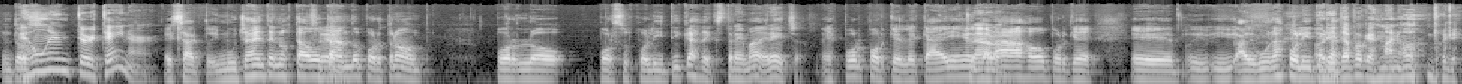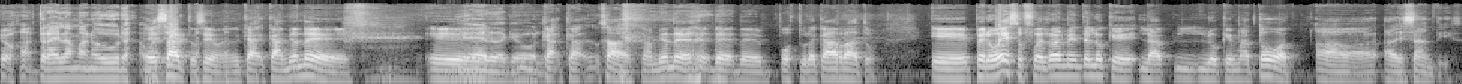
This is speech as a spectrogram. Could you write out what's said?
Entonces- es un entertainer. Exacto, y mucha gente no está Sí. votando por Trump por lo por sus políticas de extrema derecha. Es por porque le cae bien el Claro. carajo, porque eh, y, y algunas políticas. Ahorita porque es mano, porque traer la mano dura. Exacto, sí, cambian de. Eh, Mierda, qué o sea, cambian de, postura cada rato. Eh, pero eso fue realmente lo que, lo que mató a, a, a DeSantis.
